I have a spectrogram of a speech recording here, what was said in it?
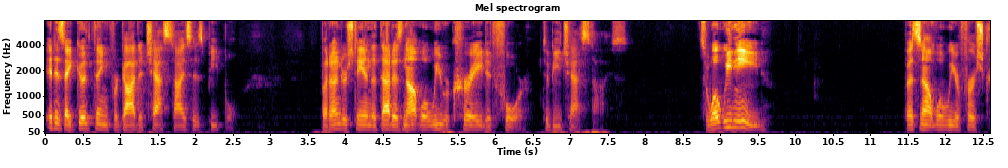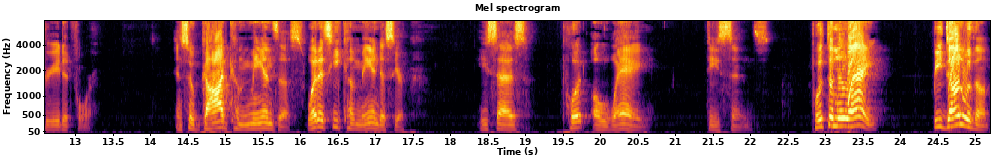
It is a good thing for God to chastise his people. But understand that that is not what we were created for, to be chastised. It's what we need, but it's not what we were first created for. And so God commands us. What does he command us here? He says, put away these sins. Put them away. Be done with them.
